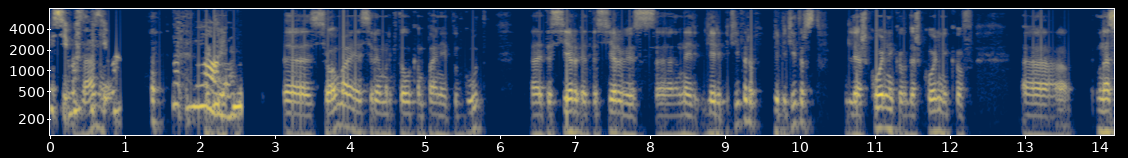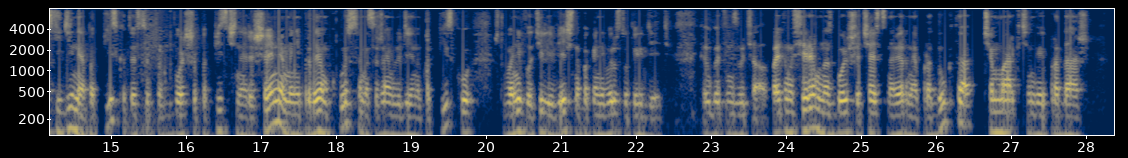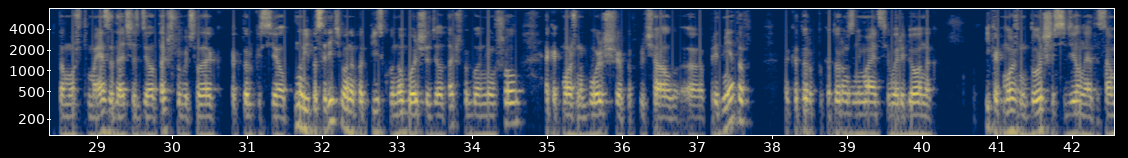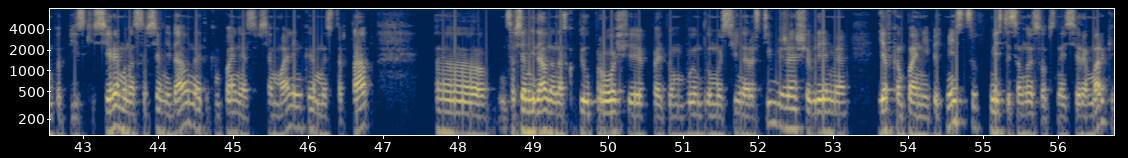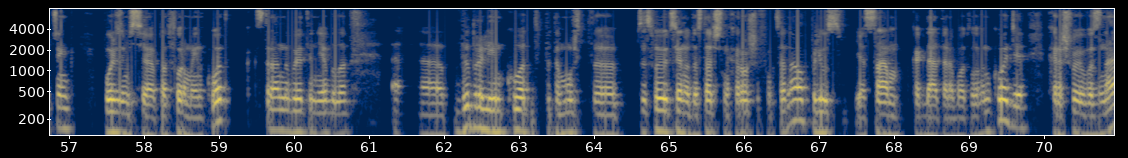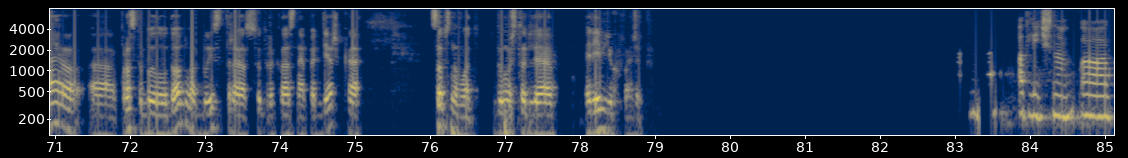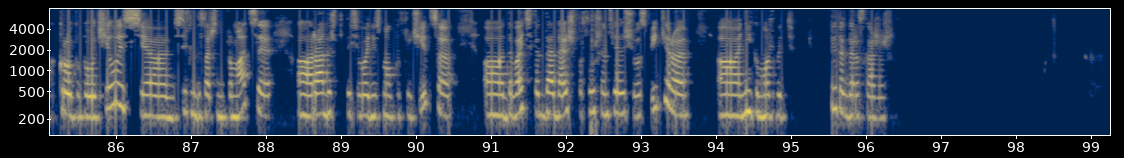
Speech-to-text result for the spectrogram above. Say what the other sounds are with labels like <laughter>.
Спасибо, Заново? спасибо. <laughs> Ну, немного. Э, Сема, я CRM-маркетолог компании Too Good. Э, Это, сер, это сервис э, для репетиторов, репетиторств, для школьников, дошкольников. У нас единая подписка, то есть это больше подписочное решение. Мы не продаем курсы, мы сажаем людей на подписку, чтобы они платили вечно, пока не вырастут их дети. Как бы это ни звучало. Поэтому CRM у нас большая часть, наверное, продукта, чем маркетинга и продаж. Потому что моя задача сделать так, чтобы человек как только сел, ну и посадить его на подписку, но больше сделать так, чтобы он не ушел, а как можно больше подключал э, предметов, по которым, по которым занимается его ребенок, и как можно дольше сидел на этой самой подписке. CRM у нас совсем недавно, эта компания совсем маленькая, мы стартап. Э, Совсем недавно нас купил профи, поэтому будем, думаю, сильно расти в ближайшее время. Я в компании 5 месяцев, вместе со мной, собственно, и CRM-маркетинг. Пользуемся платформой InCode, как странно бы это не было. Э, Выбрали InCode, потому что за свою цену достаточно хороший функционал, плюс я сам когда-то работал в InCode, хорошо его знаю, э, просто было удобно, быстро, супер классная поддержка. Собственно, вот, думаю, что для ревью хватит. Отлично. А, Круто получилось. А, Действительно достаточно информации. А, Рада, что ты сегодня смог подключиться. Давайте тогда дальше послушаем следующего спикера. Ника, может быть, ты тогда расскажешь?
